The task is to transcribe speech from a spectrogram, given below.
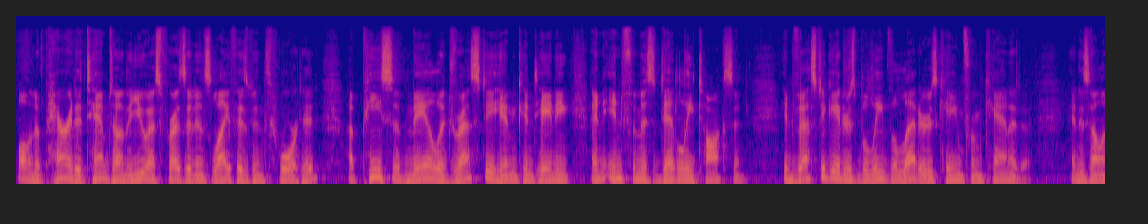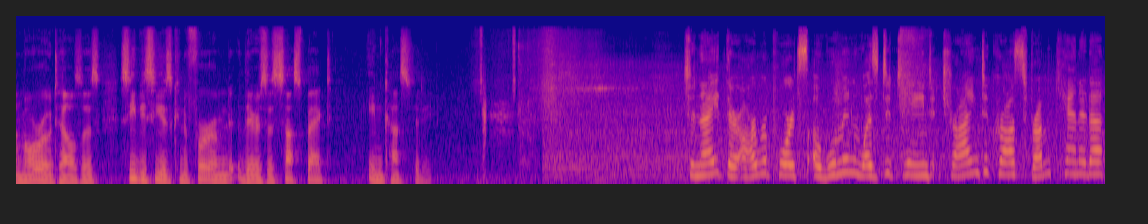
While an apparent attempt on the U.S. president's life has been thwarted, a piece of mail addressed to him containing an infamous deadly toxin. Investigators believe the letters came from Canada. And as Ellen Mauro tells us, CBC has confirmed there's a suspect in custody. Tonight, there are reports a woman was detained trying to cross from Canada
